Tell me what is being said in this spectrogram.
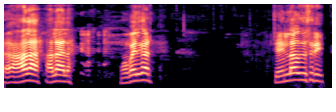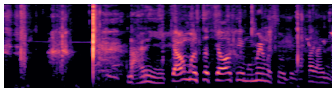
आला आला आला. मोबाईल काढ. चेन लाव दुसरी. नाही तेव्हा मस्त तेव्हा ते मुमेंट मस्त होते. आता काय नाही.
